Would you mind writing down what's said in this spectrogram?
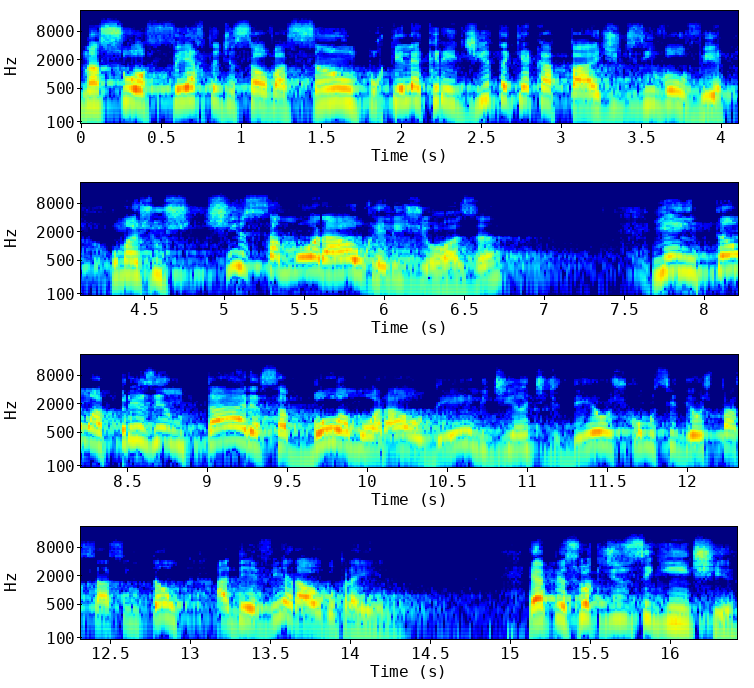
na sua oferta de salvação, porque ele acredita que é capaz de desenvolver uma justiça moral religiosa e então apresentar essa boa moral dele diante de Deus, como se Deus passasse então a dever algo para ele. É a pessoa que diz o seguinte:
